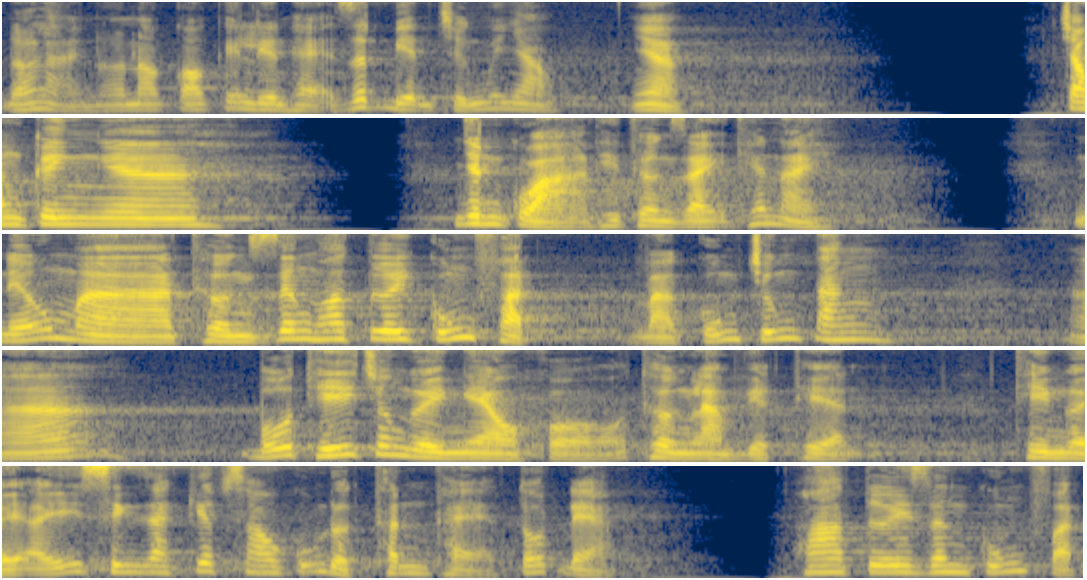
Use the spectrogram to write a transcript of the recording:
đó là nó, nó có cái liên hệ rất biện chứng với nhau nha. Trong kinh ờ, nhân quả thì thường dạy thế này. Nếu mà thường dâng hoa tươi cúng phật và cúng chúng tăng à, bố thí cho người nghèo khổ thường làm việc thiện thì người ấy sinh ra kiếp sau cũng được thân thể tốt đẹp. Hoa tươi dâng cúng phật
